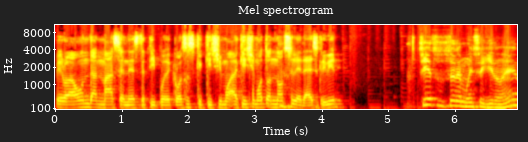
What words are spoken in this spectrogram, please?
pero ahondan más en este tipo de cosas que Kishimoto, a Kishimoto no se le da a escribir. Sí, eso sucede muy seguido, ¿eh?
